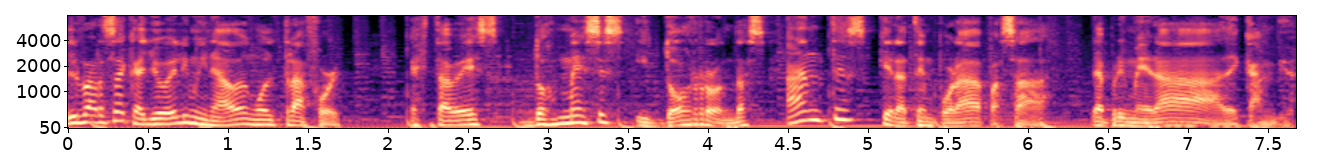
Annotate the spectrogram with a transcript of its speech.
El Barça cayó eliminado en Old Trafford esta vez dos meses y dos rondas antes que la temporada pasada, la primera de cambio.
